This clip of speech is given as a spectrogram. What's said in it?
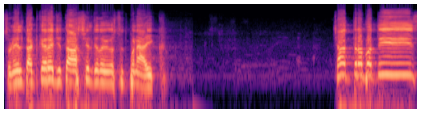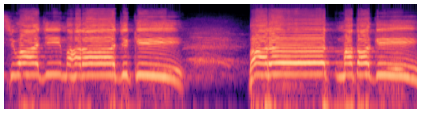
सुनील तटकरे जिथं असतील तिथं व्यवस्थितपणे ऐक. छत्रपती शिवाजी महाराज की भारत माता की.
